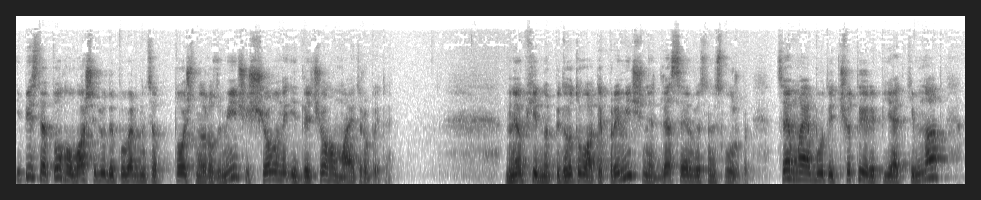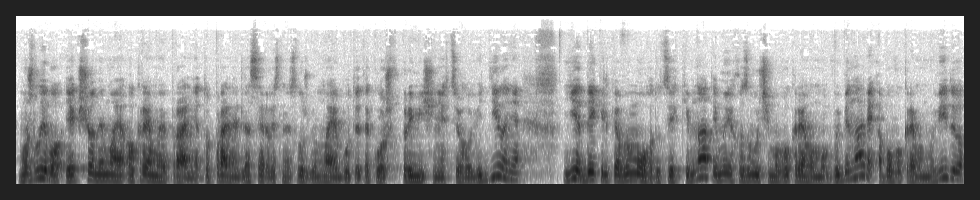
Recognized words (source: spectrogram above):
і після того ваші люди повернуться точно розуміючи, що вони і для чого мають робити. Необхідно підготувати приміщення для сервісної служби. Це має бути 4-5 кімнат. Можливо, якщо немає окремої пральні, то пральня для сервісної служби має бути також в приміщеннях цього відділення. Є декілька вимог до цих кімнат, і ми їх озвучимо в окремому вебінарі або в окремому відео.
